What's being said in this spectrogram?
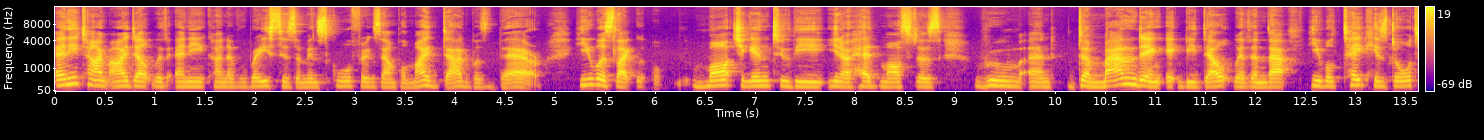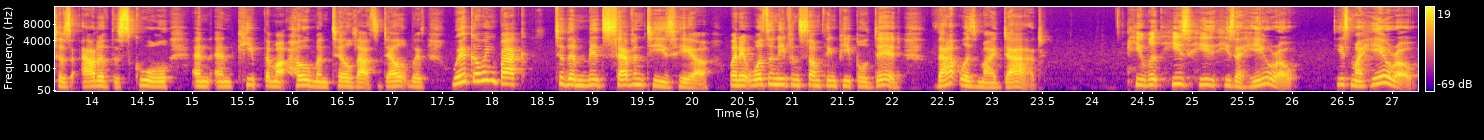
anytime I dealt with any kind of racism in school, for example, my dad was there. He was like marching into the, you know, headmaster's room and demanding it be dealt with and that he will take his daughters out of the school and, and keep them at home until that's dealt with. We're going back to the mid 70s here when it wasn't even something people did. That was my dad. He was he's he, he's a hero. He's my hero.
